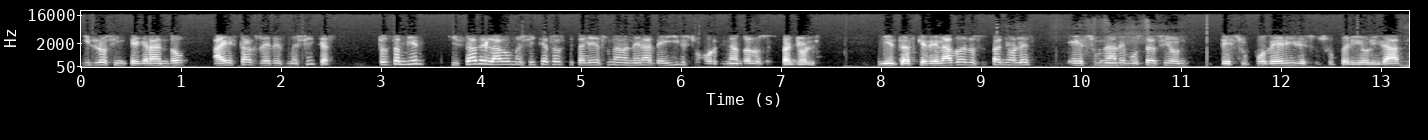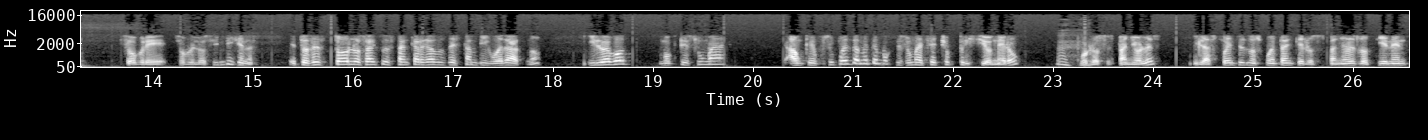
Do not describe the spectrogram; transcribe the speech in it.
irlos integrando a estas redes mexicas. Entonces también quizá del lado mexica esa hospitalidad es una manera de ir subordinando a los españoles, mientras que del lado de los españoles es una demostración de su poder y de su superioridad sobre, sobre los indígenas. Entonces todos los actos están cargados de esta ambigüedad, ¿no? Y luego Moctezuma, aunque supuestamente Moctezuma es hecho prisionero por los españoles, y las fuentes nos cuentan que los españoles lo tienen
